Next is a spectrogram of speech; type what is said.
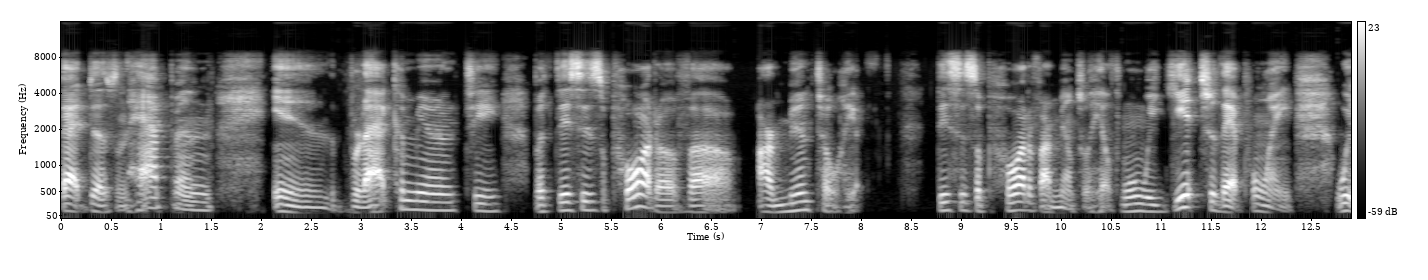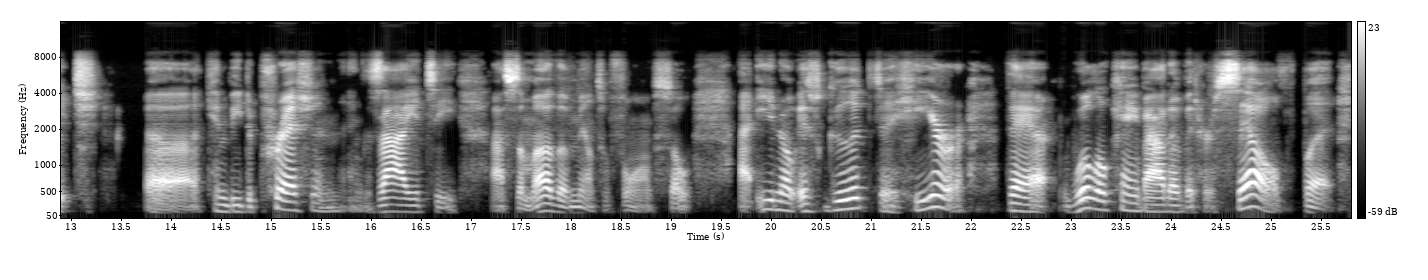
that doesn't happen in the black community, but this is a part of uh, our mental health. This is a part of our mental health. When we get to that point, which uh, can be depression, anxiety, uh, some other mental forms. So, uh, you know, it's good to hear that Willow came out of it herself, but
